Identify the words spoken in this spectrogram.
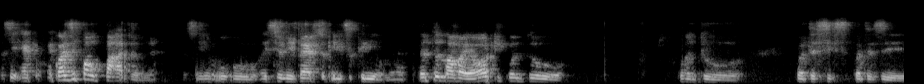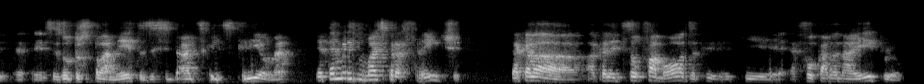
Assim, é, é, quase palpável, né? Assim, o, o, esse universo que eles criam, né? Tanto Nova York quanto. quanto quanto, esses, quanto esse, esses outros planetas e cidades que eles criam, né? E até mesmo mais para frente, daquela aquela edição famosa que, que é focada na April,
